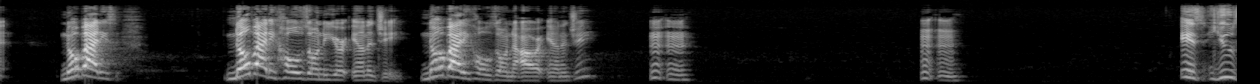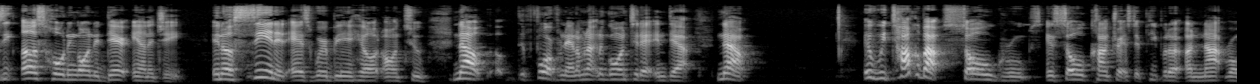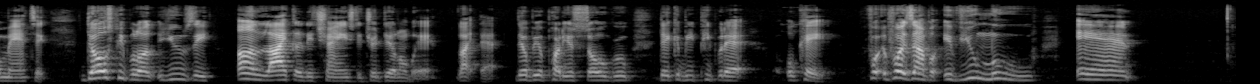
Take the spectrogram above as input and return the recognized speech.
Nobody's nobody holds on to your energy. Nobody holds on to our energy. Mm-mm. Mm-mm. It's usually us holding on to their energy and us seeing it as we're being held on to. Now, forward from that, I'm not going to go into that in depth. Now, if we talk about soul groups and soul contracts that people are, are not romantic, those people are usually unlikely to change that you're dealing with like that. They'll be a part of your soul group. They could be people that, okay, for for example, if you move and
